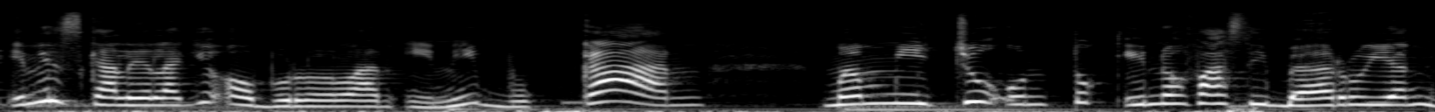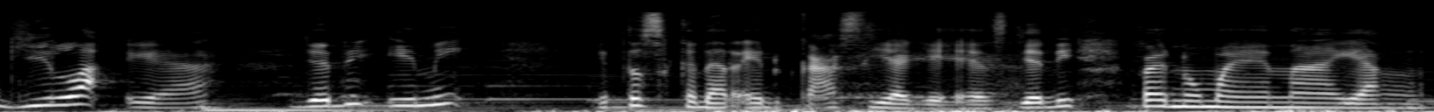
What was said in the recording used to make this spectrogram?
Ini sekali lagi obrolan ini bukan memicu untuk inovasi baru yang gila ya. Jadi ini itu sekedar edukasi ya guys. Jadi fenomena yang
